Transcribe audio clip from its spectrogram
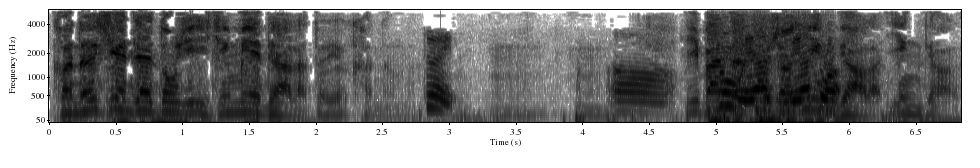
可能现在东西已经灭掉了，都有可能了。对。嗯哦。一般的就说我要多硬掉了，硬掉了。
